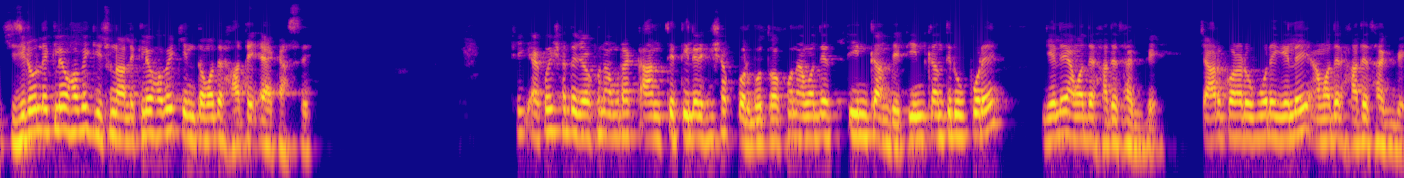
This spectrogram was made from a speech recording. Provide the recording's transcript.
জিরো লিখলেও হবে, কিছু না লিখলেও হবে, কিন্তু আমাদের হাতে এক আছে। ঠিক একই সাথে যখন আমরা কান্তি তিলের হিসাব করব, তখন আমাদের তিন কান্তি, তিন কান্তির উপরে গেলে আমাদের হাতে থাকবে। চার করার উপরে গেলেই আমাদের হাতে থাকবে।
